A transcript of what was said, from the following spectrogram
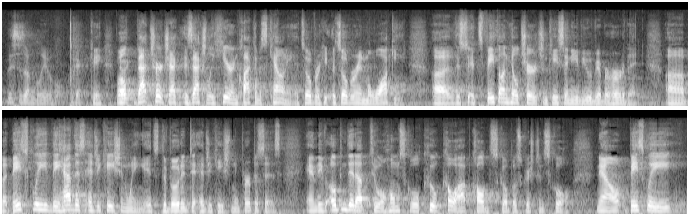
this is unbelievable. Okay. Okay. Well, that church is actually here in Clackamas County. It's over. he- It's over in Milwaukie. Uh, this, it's Faith on Hill Church, in case any of you have ever heard of it. Uh, but basically, they have this education wing. It's devoted to educational purposes, and they've opened it up to a homeschool co- co-op called Scopus Christian School. Now, basically,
